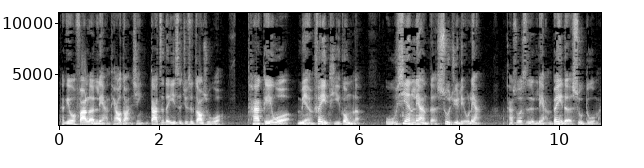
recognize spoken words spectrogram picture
他给我发了两条短信，大致的意思就是告诉我，他给我免费提供了无限量的数据流量，他说是两倍的速度嘛，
